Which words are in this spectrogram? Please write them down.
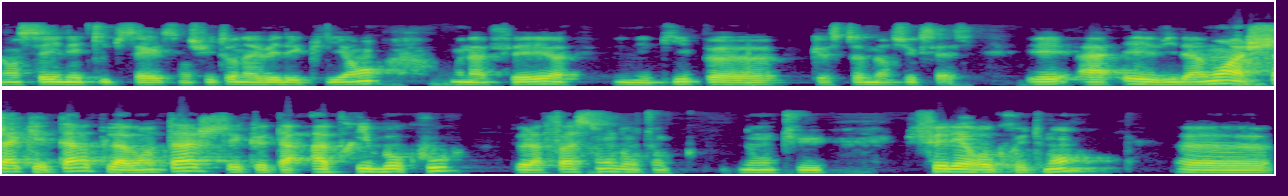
lancé une équipe sales. Ensuite, on avait des clients. On a fait euh, une équipe euh, customer success. Et, évidemment, à chaque étape, l'avantage, c'est que tu as appris beaucoup de la façon dont, dont tu fais les recrutements. Euh,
